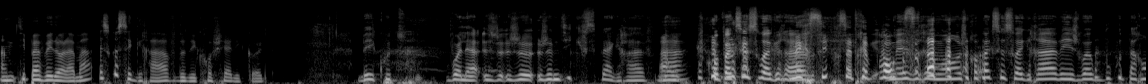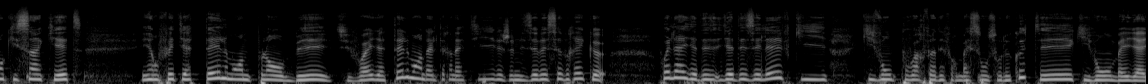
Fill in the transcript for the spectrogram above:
un petit pavé dans la main. Est-ce que c'est grave de décrocher à l'école? Ben écoute, voilà, je, je, me dis que c'est pas grave. Non, ah. je crois pas que ce soit grave. Merci pour cette réponse. Mais vraiment, je crois pas que ce soit grave et je vois beaucoup de parents qui s'inquiètent. Et en fait, il y a tellement de plans B, tu vois, il y a tellement d'alternatives. Et je me disais, mais c'est vrai que voilà, il y, a des élèves qui, qui vont pouvoir faire des formations sur le côté, qui vont, ben, y, a,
